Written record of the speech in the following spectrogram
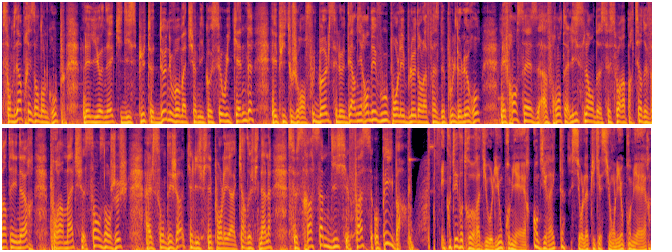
sont bien présents dans le groupe. Les Lyonnais qui disputent deux nouveaux matchs amicaux ce week-end. Et puis toujours en football, c'est le dernier rendez-vous pour les Bleus dans la phase de poule de l'Euro. Les Françaises affrontent l'Islande ce soir à partir de 21h pour un match sans enjeu. Elles sont déjà qualifiées pour les euh, quarts de finale. Ce sera samedi face aux Pays-Bas. Écoutez votre radio Lyon Première en direct sur l'application Lyon Première,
